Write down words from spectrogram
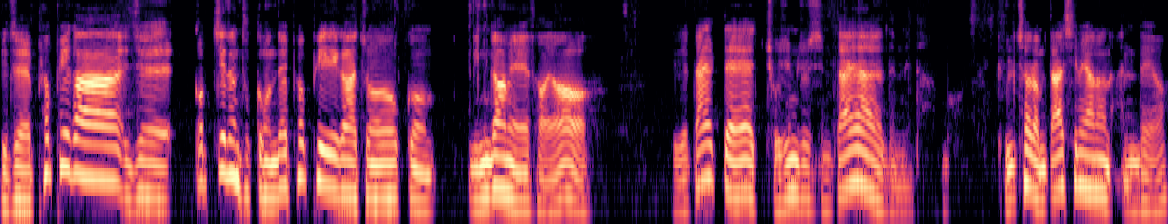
이제 표피가 이제 껍질은 두꺼운데 표피가 조금 민감해서요. 이게 딸 때 조심조심 따야 됩니다. 뭐 귤처럼 따시면은 안 돼요.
